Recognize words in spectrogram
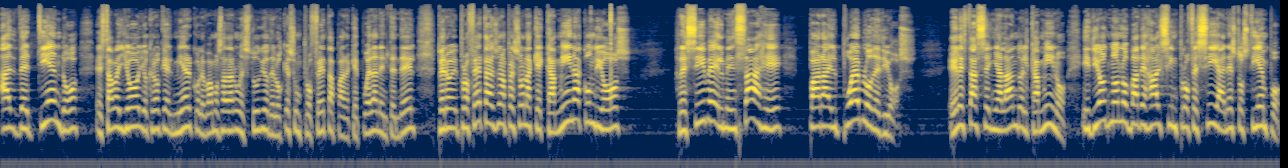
advirtiendo, estaba yo, yo creo que el miércoles vamos a dar un estudio de lo que es un profeta para que puedan entender, pero el profeta es una persona que camina con Dios, recibe el mensaje para el pueblo de Dios. Él está señalando el camino y Dios no nos va a dejar sin profecía en estos tiempos.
